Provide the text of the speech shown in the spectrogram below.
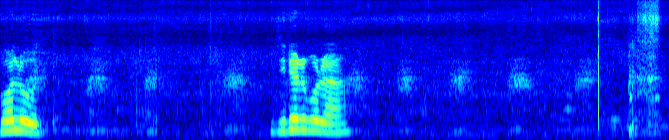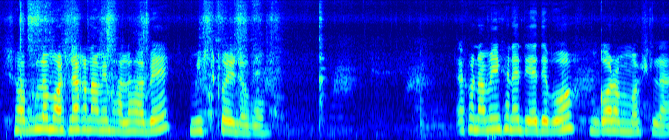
হলুদ, জিরের গুঁড়া সবগুলো মশলা এখন আমি ভালোভাবে মিক্সড করে নেব। এখন আমি এখানে দিয়ে দেব গরম মশলা।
